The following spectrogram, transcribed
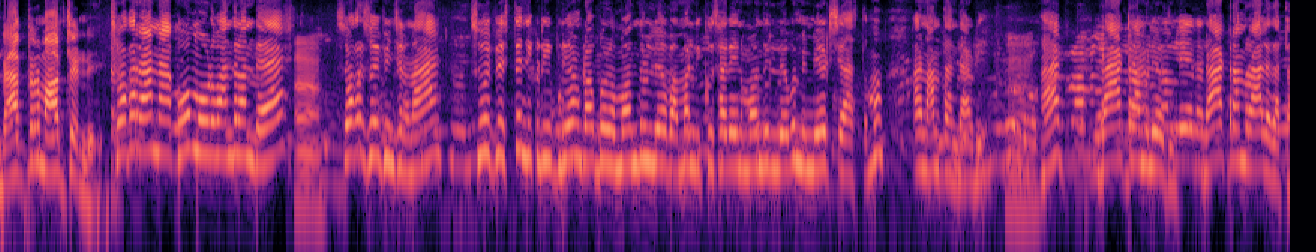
డాక్టర్ మార్చండి. షుగర్ నాకు మూడు వందలు ఉంది షుగర్ చూపించిన? చూపిస్తే ఇక్కడ ఇప్పుడు ఏం డబ్బులు మందులు లేవు. అమ్మ నీకు సరైన మందులు లేవు. మేము ఏడు చేస్తాము అని అంతంది ఆవిడ. ఆ? డాక్టర్ అమ్మ లేదు. డాక్టర్ అమ్మ రాలేదట.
